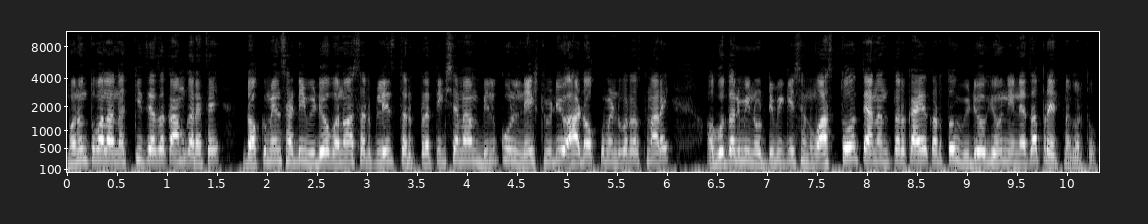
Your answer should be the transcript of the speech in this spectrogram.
म्हणून तुम्हाला नक्कीच याचं काम करायचं आहे डॉक्युमेंटसाठी व्हिडिओ बनवा सर प्लीज तर प्रतीक्षा मॅम बिलकुल नेक्स्ट व्हिडिओ हा डॉक्युमेंटवर असणार आहे. अगोदर मी नोटिफिकेशन वाचतो त्यानंतर काय करतो व्हिडिओ घेऊन येण्याचा प्रयत्न करतो.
